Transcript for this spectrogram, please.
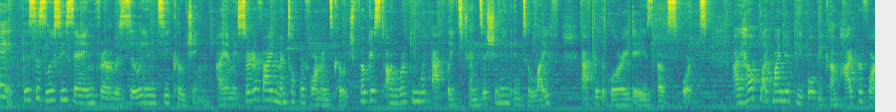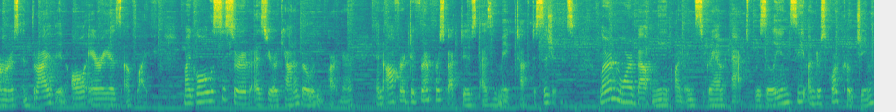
Hey, this is Lucy Sang from Resiliency Coaching. I am a certified mental performance coach focused on working with athletes transitioning into life after the glory days of sports. I help like minded people become high performers and thrive in all areas of life. My goal is to serve as your accountability partner and offer different perspectives as you make tough decisions. Learn more about me on Instagram at resiliency underscore coaching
